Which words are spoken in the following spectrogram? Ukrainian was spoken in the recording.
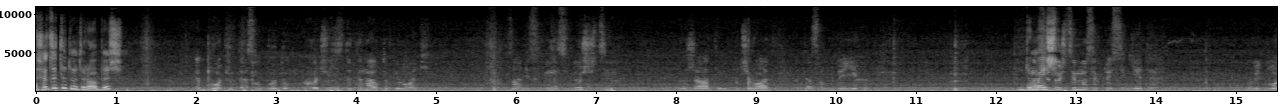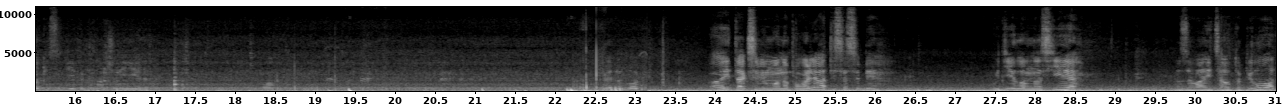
А що це ти тут робиш? Блоки Теслу кладу. Хочу їздити на автопілоті. Ззаді собі на сідушці лежати, відпочивати, а Тесла буде їхати. На сідушці мусить хтось сидіти. Будуть блоки сидіти, бо інакше не їде. О. Видно блоки? О, і так собі можна повалятися собі. Уділа в нас є. Називається автопілот.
